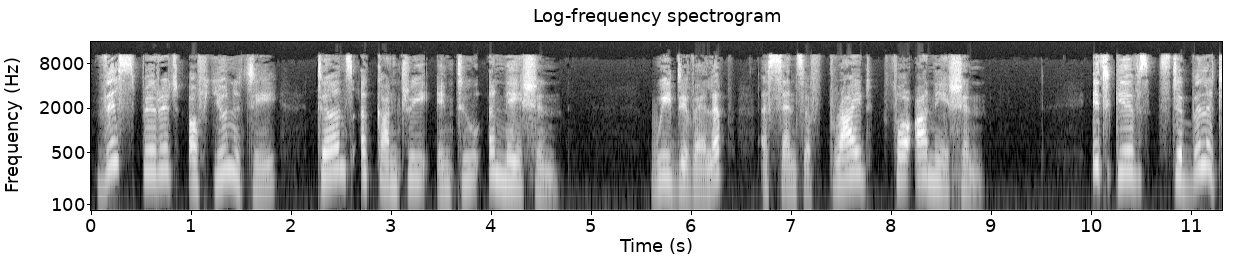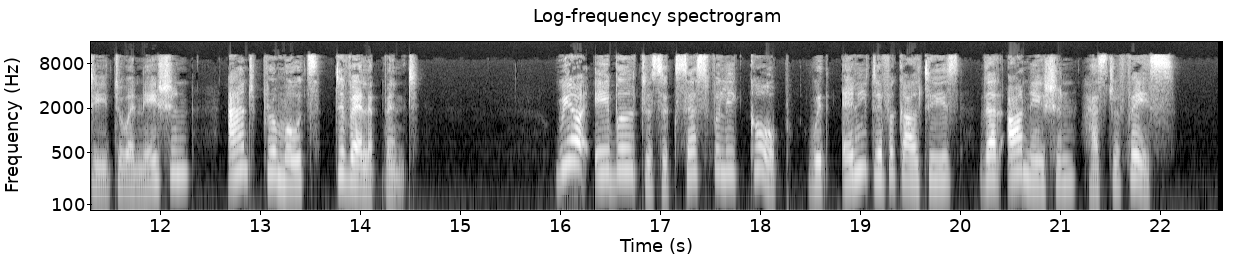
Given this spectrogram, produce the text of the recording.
This spirit of unity turns a country into a nation. We develop a sense of pride for our nation. It gives stability to a nation and promotes development. We are able to successfully cope with any difficulties that our nation has to face.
